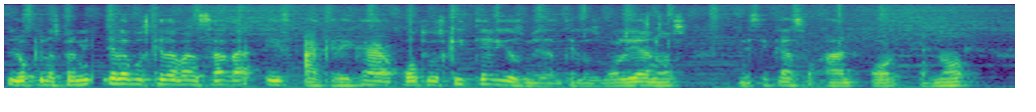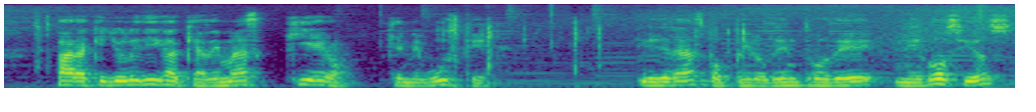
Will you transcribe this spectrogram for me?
Lo que nos permite la búsqueda avanzada es agregar otros criterios mediante los booleanos, en este caso and, or o not, para que yo le diga que además quiero que me busque liderazgo pero dentro de negocios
